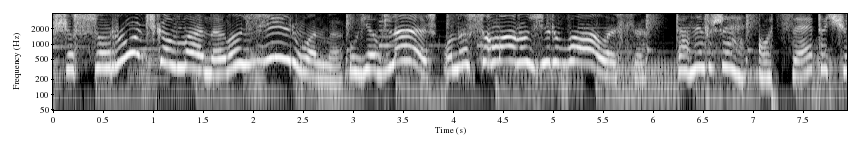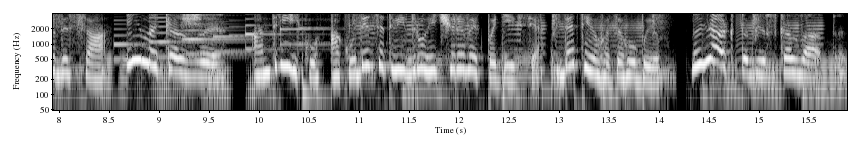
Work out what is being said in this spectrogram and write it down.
що сорочка в мене розірвана. Уявляєш, вона сама розірвалася. Та невже? Оце то чудеса. І не кажи. Андрійку, а куди це твій другий черевик подівся? Де ти його загубив? Ну як тобі сказати?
